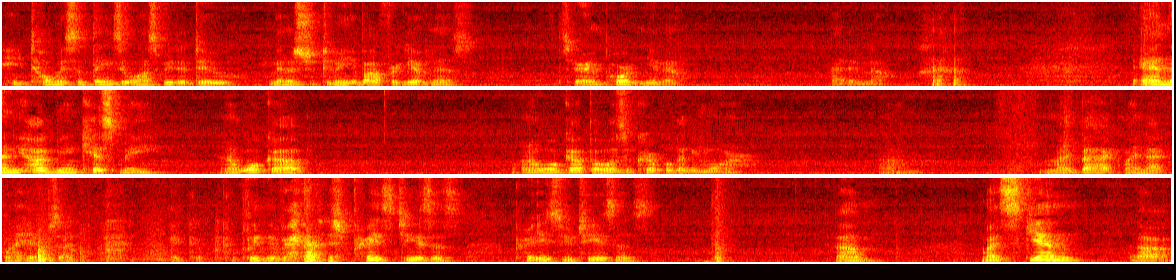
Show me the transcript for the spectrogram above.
He told me some things he wants me to do. He ministered to me about forgiveness. It's very important, you know. I didn't know. and then he hugged me and kissed me, and I woke up. When I woke up, I wasn't crippled anymore. Um, my back, my neck, my hips, I, it completely vanished. Praise Jesus. Praise you, Jesus. Um, my skin uh,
